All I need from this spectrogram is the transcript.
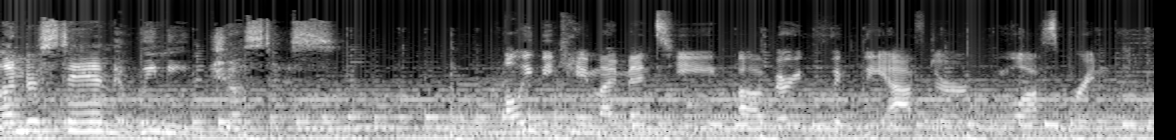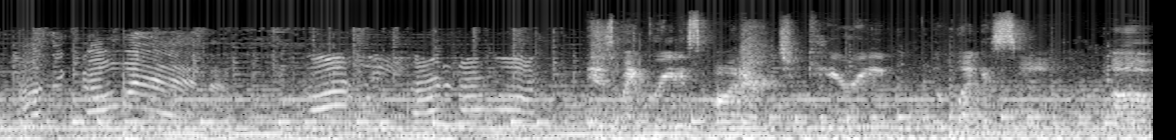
Understand that we need justice. Molly became my mentee uh, very quickly after we lost Britain. How's it going? It is my greatest honor to carry the legacy of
